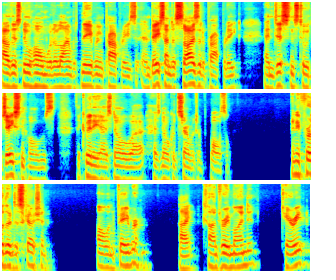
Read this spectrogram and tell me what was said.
how this new home would align with neighboring properties. And based on the size of the property and distance to adjacent homes, the committee has no, uh, has no concern with the proposal. Any further discussion? All in favor? Aye. Contrary minded? Carried.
